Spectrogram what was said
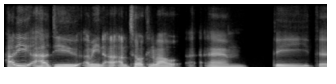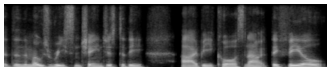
how do you how do you? I mean, I, am talking about um the, the the the most recent changes to the IB course. Now they feel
